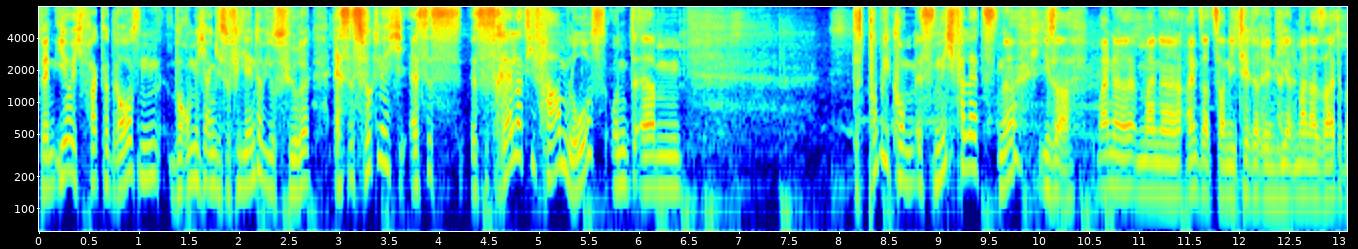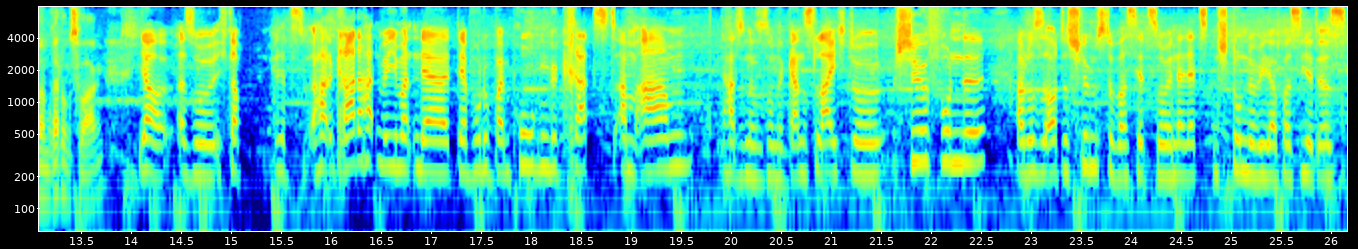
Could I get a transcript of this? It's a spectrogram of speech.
Wenn ihr euch fragt da draußen, warum ich eigentlich so viele Interviews führe, es ist wirklich, es ist, es ist relativ harmlos und ähm, das Publikum ist nicht verletzt, ne? Isa, meine, meine Einsatzsanitäterin hier an meiner Seite beim Rettungswagen. Ja, also ich glaube, jetzt hat- gerade hatten wir jemanden, der, der wurde beim Pogen gekratzt am Arm, hatte eine, so eine ganz leichte Schürfwunde. Aber das ist auch das Schlimmste, was jetzt so in der letzten Stunde wieder passiert ist.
